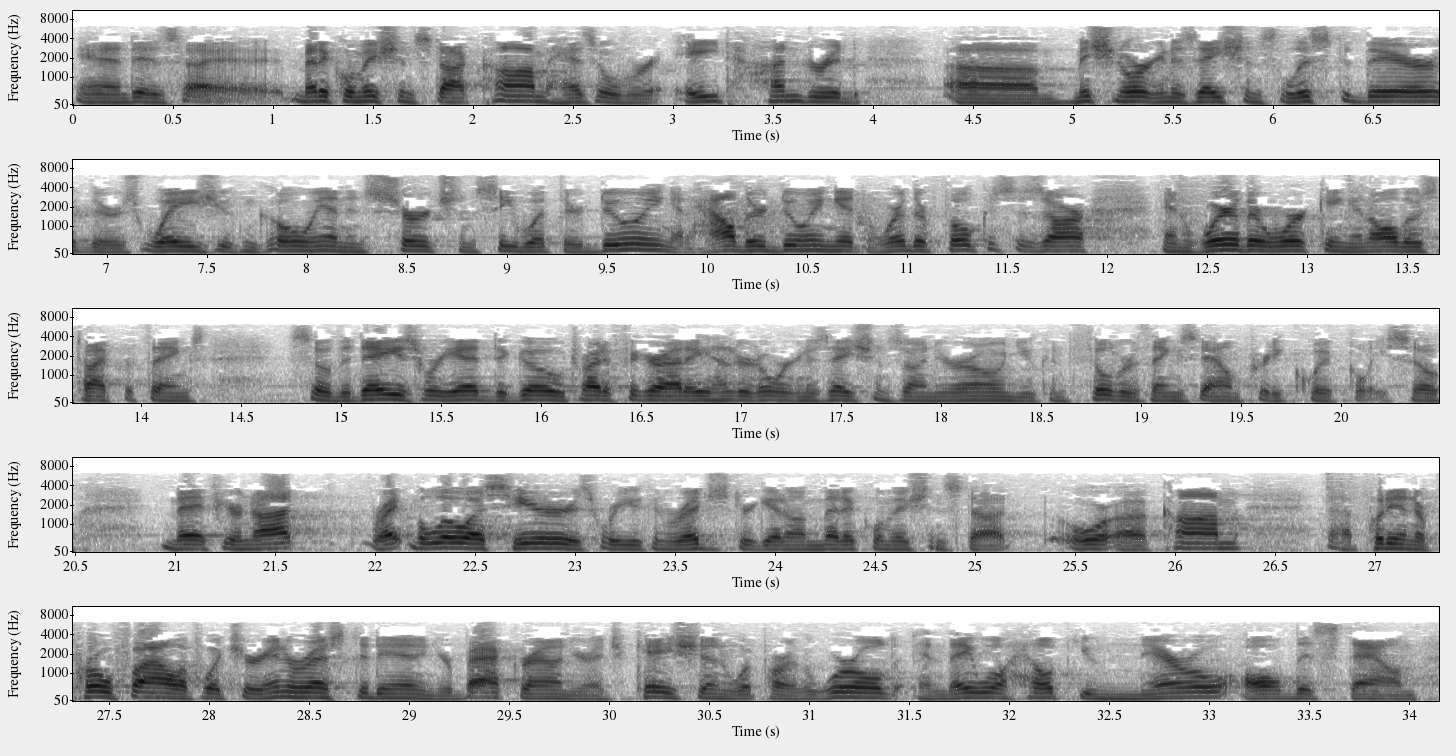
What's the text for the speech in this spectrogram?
And as uh, medicalmissions.com has over 800 um, mission organizations listed there. There's ways you can go in and search and see what they're doing and how they're doing it and where their focuses are and where they're working and all those type of things. So the days where you had to go try to figure out 800 organizations on your own, you can filter things down pretty quickly. So if you're not right below us here is where you can register, get on medicalmissions.com, uh, put in a profile of what you're interested in, your background, your education, what part of the world, and they will help you narrow all this down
